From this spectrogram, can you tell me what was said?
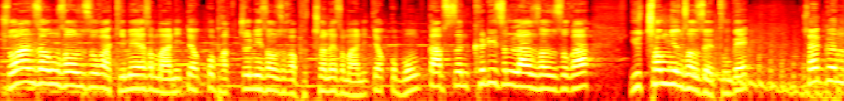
주한성 선수가 김해에서 많이 뛰었고 박준희 선수가 부천에서 많이 뛰었고 몸값은 크리슬란 선수가 유청윤 선수의 두 배. 최근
